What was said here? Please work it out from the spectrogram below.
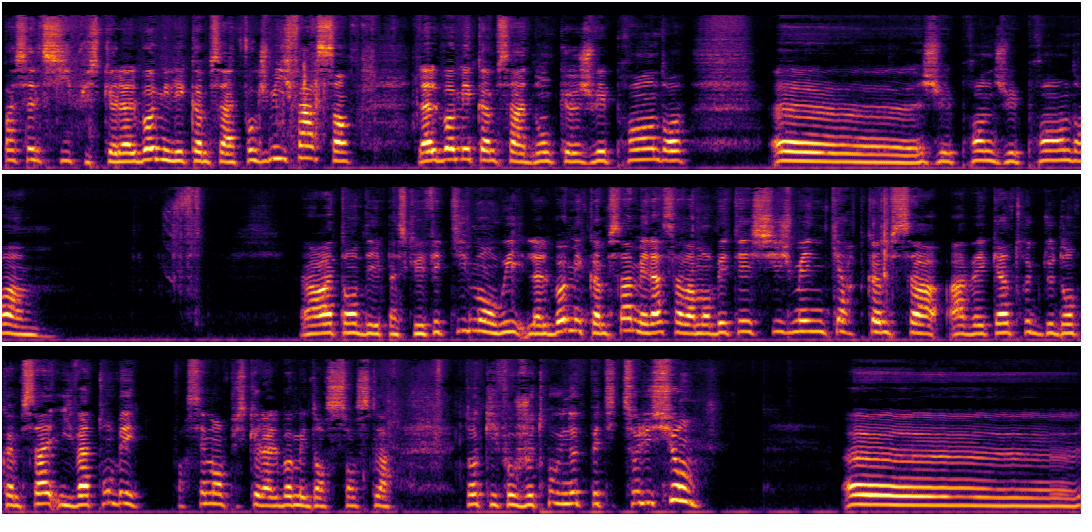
pas celle-ci, puisque l'album, il est comme ça. Il faut que je m'y fasse. L'album est comme ça. Donc, je vais prendre... Euh, je vais prendre, je vais prendre... Alors attendez, parce qu'effectivement, oui, l'album est comme ça, mais là, ça va m'embêter. Si je mets une carte comme ça, avec un truc dedans comme ça, il va tomber, forcément, puisque l'album est dans ce sens-là. Donc, il faut que je trouve une autre petite solution. Euh...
